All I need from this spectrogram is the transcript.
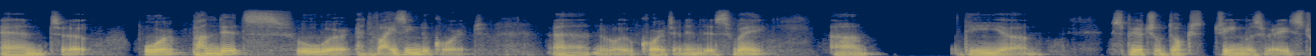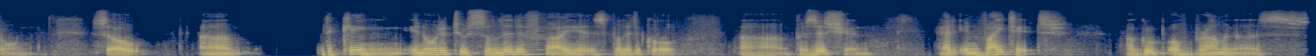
and uh, or pandits who were advising the court, uh, the royal court, and in this way, um, the um, spiritual doctrine was very strong. So um, the king, in order to solidify his political uh, position, had invited a group of brahmanas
